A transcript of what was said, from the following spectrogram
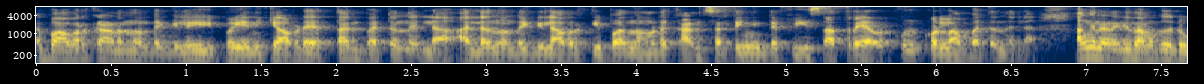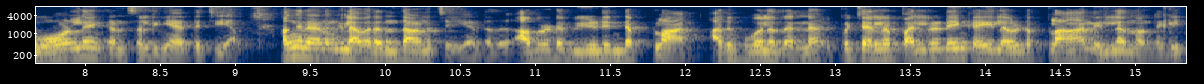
അപ്പോൾ അവർക്കാണെന്നുണ്ടെങ്കിൽ ഇപ്പോൾ എനിക്ക് അവിടെ എത്താൻ പറ്റുന്നില്ല. അല്ലെന്നുണ്ടെങ്കിൽ അവർക്ക് ഇപ്പോൾ നമ്മുടെ കൺസൾട്ടിങ്ങിന്റെ ഫീസ് അത്രയും അവർക്ക് ഉൾക്കൊള്ളാൻ പറ്റുന്നില്ല. അങ്ങനെയാണെങ്കിൽ നമുക്കൊരു ഓൺലൈൻ കൺസൾട്ടിംഗ് ആയിട്ട് ചെയ്യാം. അങ്ങനെയാണെങ്കിൽ അവർ എന്താണ് ചെയ്യേണ്ടത്? അവരുടെ വീടിന്റെ പ്ലാൻ അതുപോലെ തന്നെ ഇപ്പോൾ ചില പലരുടെയും കയ്യിൽ അവരുടെ പ്ലാൻ ഇല്ലെന്നുണ്ടെങ്കിൽ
